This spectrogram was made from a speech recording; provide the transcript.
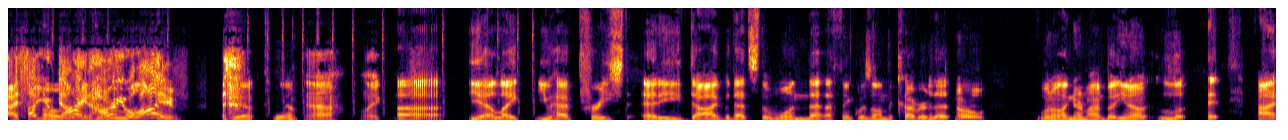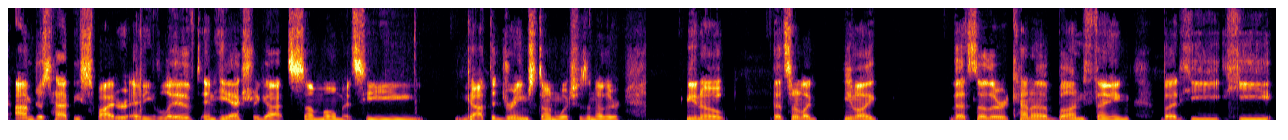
I thought you Oh, yeah, died. How yeah. are you alive? yeah, yeah. Yeah, like Uh, yeah, like you have Priest Eddie die, but that's the one that I think was on the cover. That no, well, no, like never mind. But you know, look, I I'm just happy Spider Eddie lived, and he actually got some moments. He got the Dreamstone, which is another, you know, that's of like you know, like that's another kind of Bunn thing. But he he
